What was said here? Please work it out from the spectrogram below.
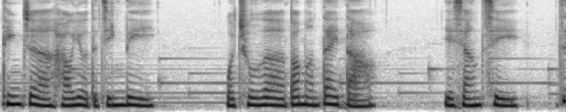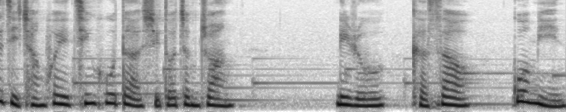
听着好友的经历，我除了帮忙带导，也想起自己常会轻忽的许多症状，例如咳嗽、过敏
